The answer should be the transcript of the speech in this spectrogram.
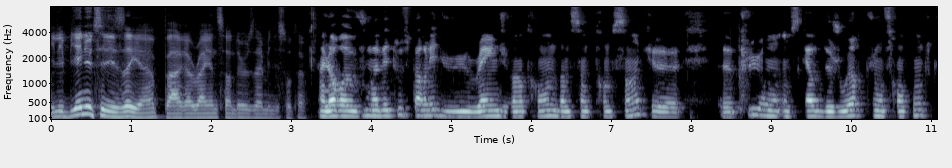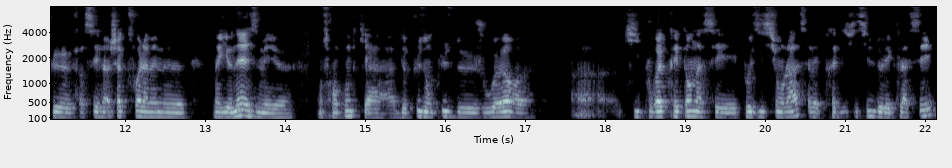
Il est bien utilisé hein, par Ryan Saunders à Minnesota. Alors, euh, vous m'avez tous parlé du range 20-30, 25-35. plus on, scout de joueurs, plus on se rend compte que, enfin, c'est à chaque fois la même mayonnaise, mais on se rend compte qu'il y a de plus en plus de joueurs qui pourraient prétendre à ces positions-là. Ça va être très difficile de les classer.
